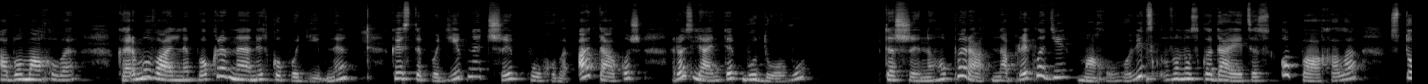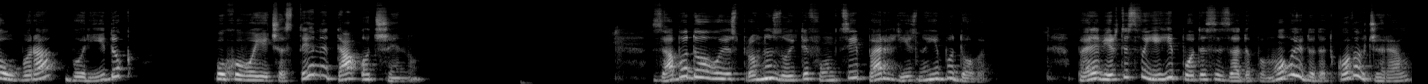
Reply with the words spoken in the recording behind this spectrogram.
або махове, кермувальне, покривне, ниткоподібне, кистеподібне чи пухове, а також розгляньте будову пташиного пера на прикладі махового. Він, воно складається з опахала, стовбура, борідок, пухової частини та очину. За будовою спрогнозуйте функції пер різної будови. Перевірте свої гіпотези за допомогою додаткових джерел.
